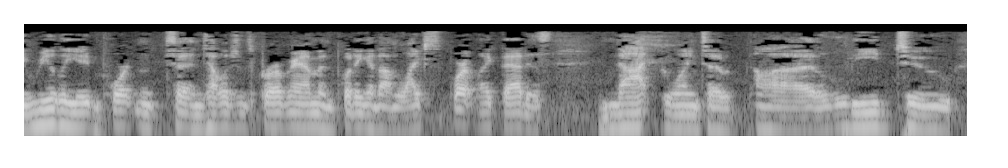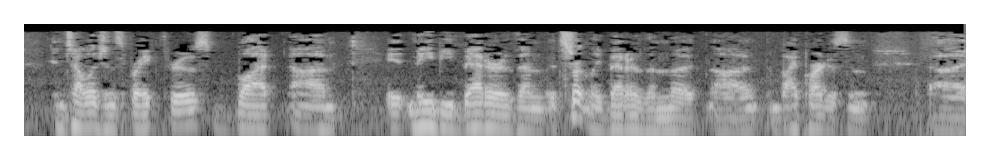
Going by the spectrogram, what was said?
a really important uh, intelligence program and putting it on life support like that is not going to uh, lead to intelligence breakthroughs, but um, it may be better than it's certainly better than the uh, bipartisan. Uh,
